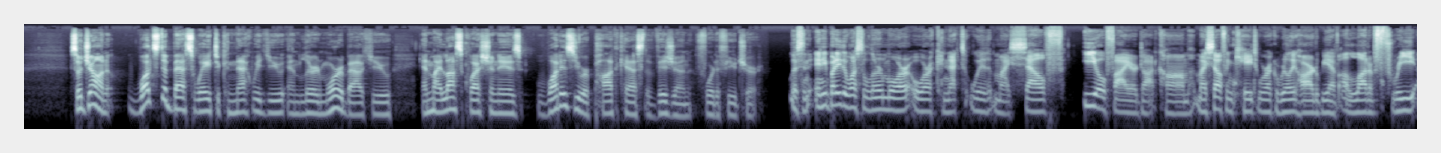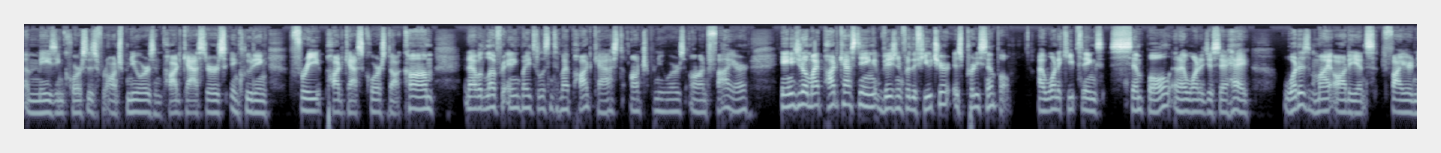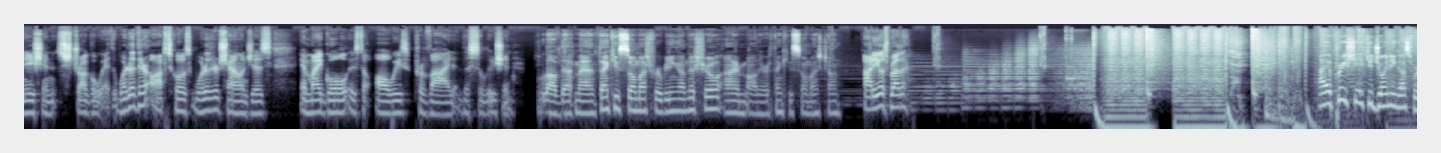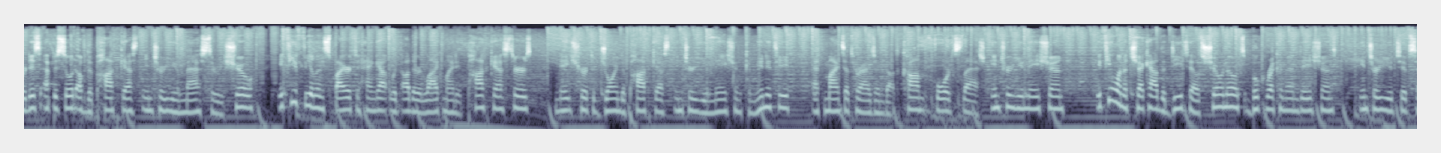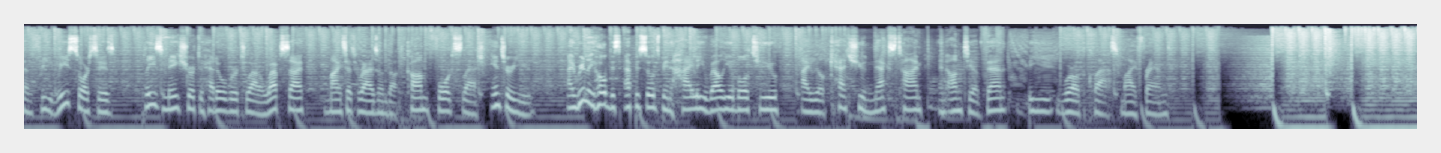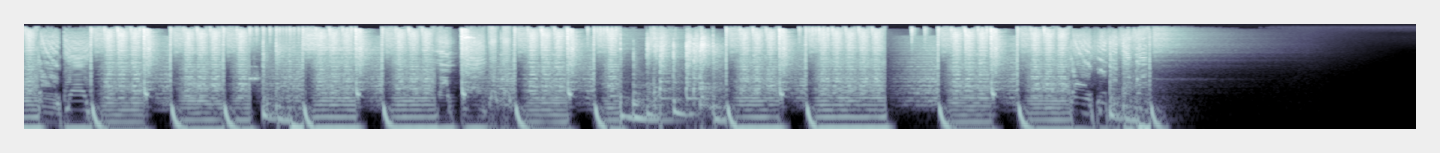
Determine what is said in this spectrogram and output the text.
So, John, what's the best way to connect with you and learn more about you? And my last question is what is your podcast vision for the future? Listen, anybody that wants to learn more or connect with myself, eofire.com. Myself and Kate work really hard. We have a lot of free, amazing courses for entrepreneurs and podcasters, including freepodcastcourse.com. And I would love for anybody to listen to my podcast, Entrepreneurs on Fire. And, you know, my podcasting vision for the future is pretty simple. I want to keep things simple and I want to just say, hey, what does my audience, Fire Nation, struggle with? What are their obstacles? What are their challenges? And my goal is to always provide the solution. Love that, man. Thank you so much for being on the show. I'm honored. Thank you so much, John. Adios, brother. I appreciate you joining us for this episode of the Podcast Interview Mastery Show. If you feel inspired to hang out with other like minded podcasters, make sure to join the Podcast Interview Nation community at mindsethorizon.com forward slash interview nation. If you want to check out the detailed show notes, book recommendations, interview tips, and free resources, please make sure to head over to our website, mindsethorizon.com forward slash interview. I really hope this episode's been highly valuable to you. I will catch you next time, and until then, be world class, my friend.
